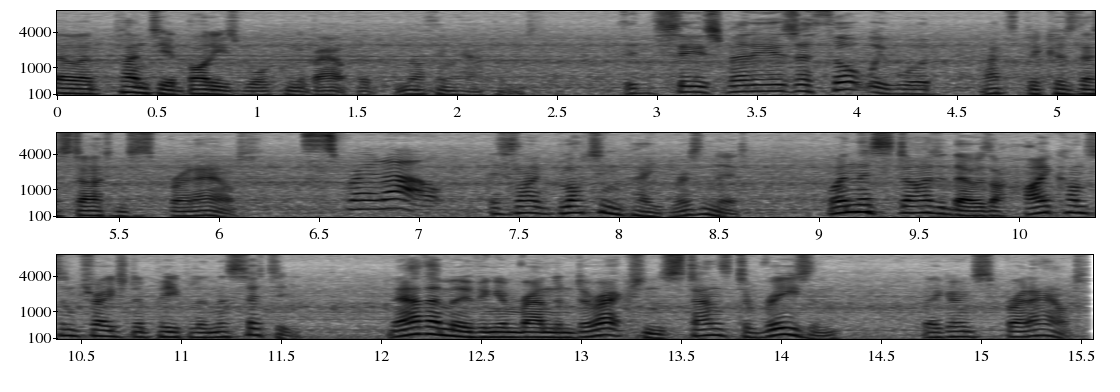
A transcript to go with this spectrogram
There were plenty of bodies walking about, but nothing happened. Didn't see as many as I thought we would. That's because they're starting to spread out. Spread out. It's like blotting paper, isn't it? When this started, there was a high concentration of people in the city. Now they're moving in random directions. Stands to reason they're going to spread out.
